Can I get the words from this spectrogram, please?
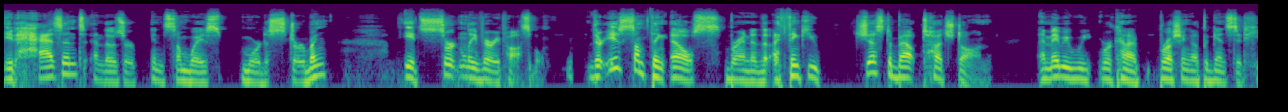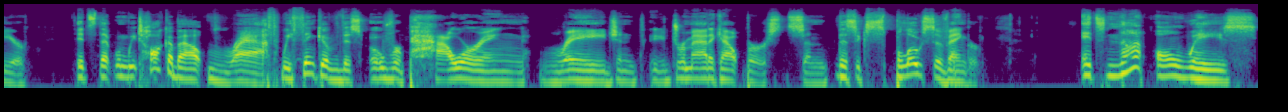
it hasn't, and those are in some ways more disturbing. It's certainly very possible. There is something else, Brandon, that I think you just about touched on, and maybe we, we're kind of brushing up against it here. It's that when we talk about wrath, we think of this overpowering rage and dramatic outbursts and this explosive anger. It's not always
